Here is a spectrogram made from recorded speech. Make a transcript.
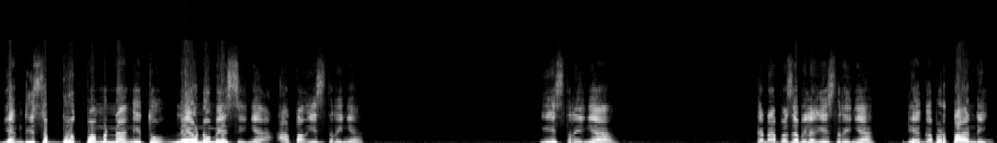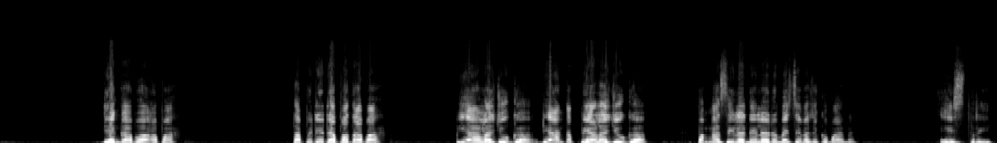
Yang disebut pemenang itu Lionel Messi-nya atau istrinya? Istrinya. Kenapa saya bilang istrinya? Dia nggak bertanding, dia nggak apa, tapi dia dapat apa? Piala juga, dia angkat piala juga penghasilan Lionel Messi masuk ke mana? Istri.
